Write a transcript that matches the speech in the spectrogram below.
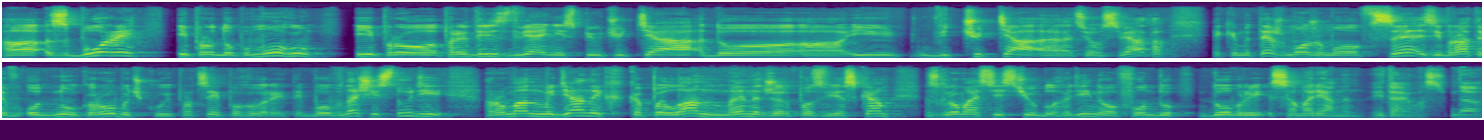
а, збори, і про допомогу, і про передріздвяні співчуття до а, і відчуття е, цього свята, яке ми теж можемо все зібрати в одну коробочку і про це і поговорити. Бо в нашій студії Роман Медяник, капелан, менеджер по зв'язкам з громадськістю благодійного фонду Добрий Самарянин. Вітаю вас. Да,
